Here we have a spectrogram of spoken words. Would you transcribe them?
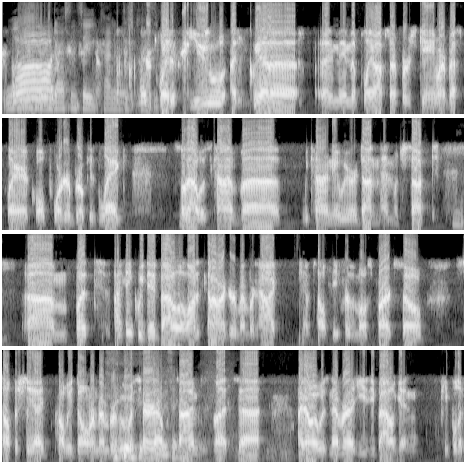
what Uh, you're hearing Dawson say kind of just crazy? quite a few. I think we had a in, in the playoffs. Our first game, our best player Cole Porter broke his leg, so that was kind of uh, we kind of knew we were done then, which sucked. Um, but I think we did battle a lot. It's kind of hard to remember now. I kept healthy for the most part, so selfishly, I probably don't remember who was hurt at the time. But uh, I know it was never an easy battle getting people to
